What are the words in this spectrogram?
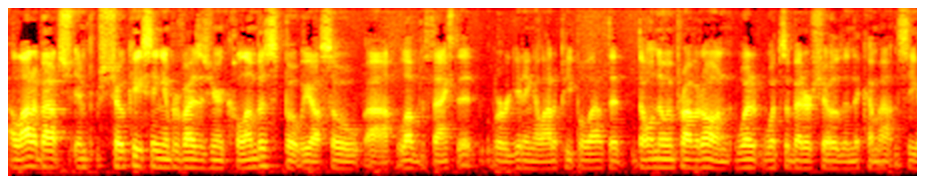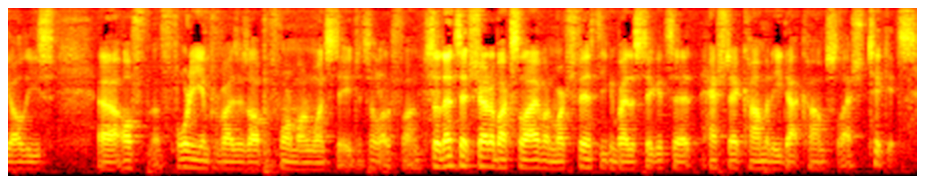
a lot about imp- showcasing improvisers here in Columbus, but we also uh, love the fact that we're getting a lot of people out that don't know improv at all. And what what's a better show than to come out and see all these uh, all f- 40 improvisers all perform on one stage. It's a lot of fun. So that's at Shadowbox Live on March 5th. You can buy those tickets at hashtagcomedy.com slash tickets.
